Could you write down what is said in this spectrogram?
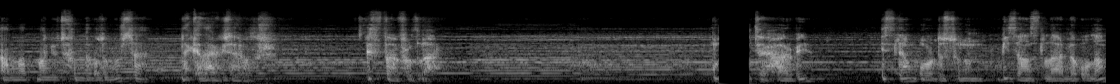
anlatma lütfunda bulunursa ne kadar güzel olur. Estağfurullah. Harbi, İslam ordusunun Bizanslılarla olan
